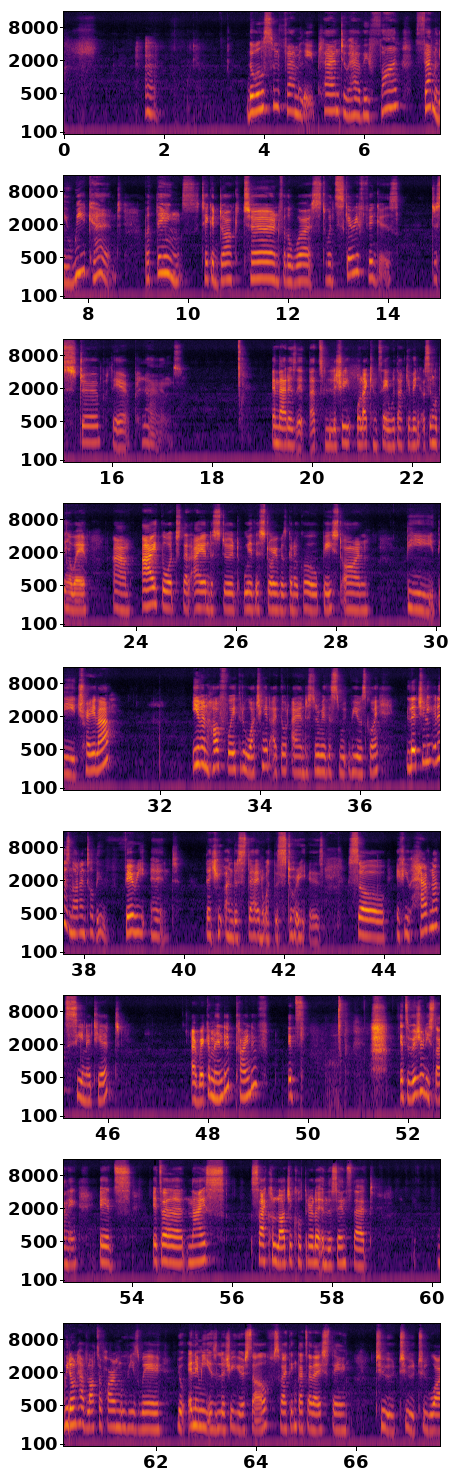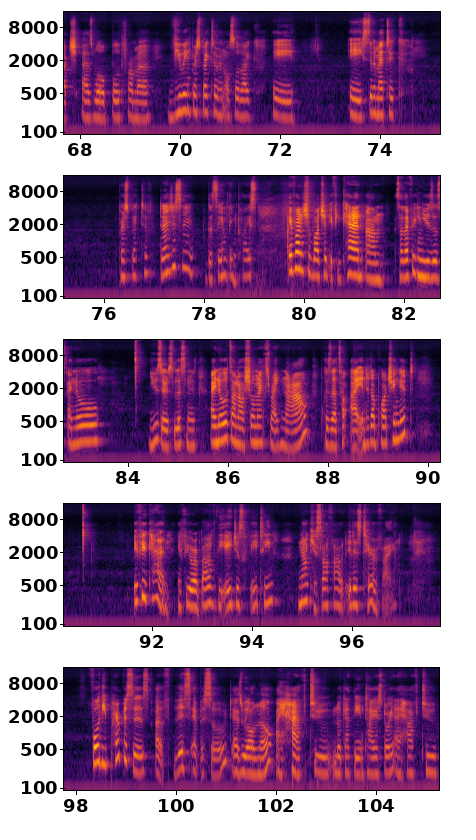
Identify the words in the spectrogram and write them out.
Mm. The Wilson family planned to have a fun family weekend, but things take a dark turn for the worst when scary figures disturb their plans. And that is it. That's literally all i can say without giving a single thing away. Um, i thought that i understood where this story was to go based on the the trailer even halfway through watching it i thought i understood where this movie was going literally it is not until the very end that you understand what the story is so if you have not seen it yet I recommend it kind of. It's it's visually stunning. It's it's a nice psychological thriller in the sense that we don't have lots of horror movies where your enemy is literally yourself. So I think that's a nice thing to to to watch as well, both from a viewing perspective and also like a a cinematic perspective. Did I just say the same thing twice? Everybody should watch it if you can. Um, South African users, I know users, listeners, I know it's on our Showmax right now because that's how I ended up watching it. If you can, if you're above the ages of 18, knock yourself out. It is terrifying. For the purposes of this episode, as we all know, I have to look at the entire story. I have to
